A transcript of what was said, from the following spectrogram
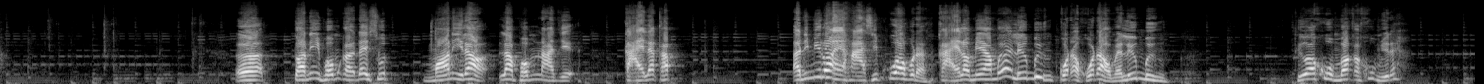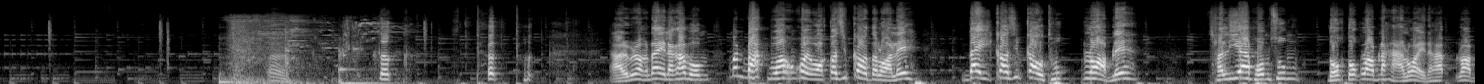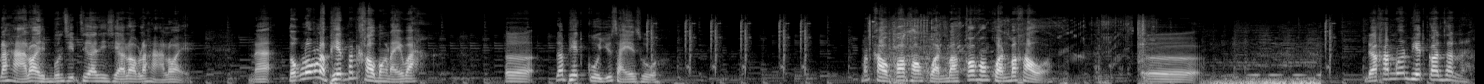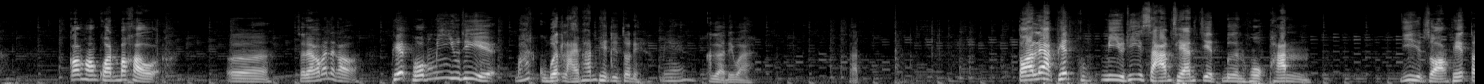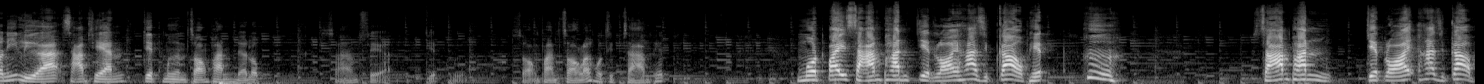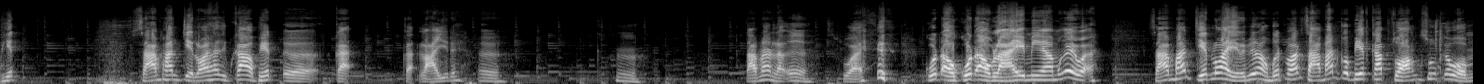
เออตอนนี้ผมก็ได้ชุดหมอนี่แล้ว แล้วผมน่าจะกายแล้วครับ อันนี้มีร้อยหาสิบกว่าพุ่นอะกายเราเมียเมื่อลืมบึงกดเอากดเอาแม่ลืมบึง ถือว่าคุ้มบักกับคุ้มอยู่เด้ ตึกตึกตึกอ่าไม่ต้องได้แล้วครับผม มันบักบัวของข่อยออก99ตลอดเลย ได้99ทุกรอบเลยเฉลี่ยผมซุ่มตกตกรอบละหาร้อยนะครับ รอบละหาร้อยบุญชิปเทือที่เสียรอบละหาร้อยนะตกลงละเพชรมันเข่าบางไหนวะเออแล้วเพชรกูอยู่ใส่สูมันเข่าก้องของขวัญปะก้องของขวัญปะเข่าเออเดี๋ยวคำนวณเพชรก่อนสั้นก้องของขวัญปะเข่าเออ ดงว่ามันเขาเพชรผมมีอยู่ที่บ้านกูเบิดหลายพันเพชรอยู่ตัวนี่แม่งเกลือดีกว่าสัตว์ตอนแรกเพชรมมีอยู่ที่สามแสนเจ็ดหมื่นหกพันยี่สิบสองเพชรตอนนี้เหลือสามแสนเจ็ดหมื่นสองพันเดี๋ยวลบสามแสนเจ็ดหมื่นสองพันสองร้อยหกสิบสามเพชรหมดไปสามพันเจ็ดร้อยห้าสิบเก้าเพชรฮึสามพันเจ็ดร้อยห้าสิบเก้าเพชร สามพันเจ็ดร้อยห้าสิบเก้าเพชร เออกะกะหลายอยู่เด้เออฮึตามนั่นแหละเออ สวย กดเอากดเอาหลายเมียมึงไงวะสามพันเจ็ดร้อยพี่น้องเบิดวันสามพันก็เพชรครับสองชุดครับผม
